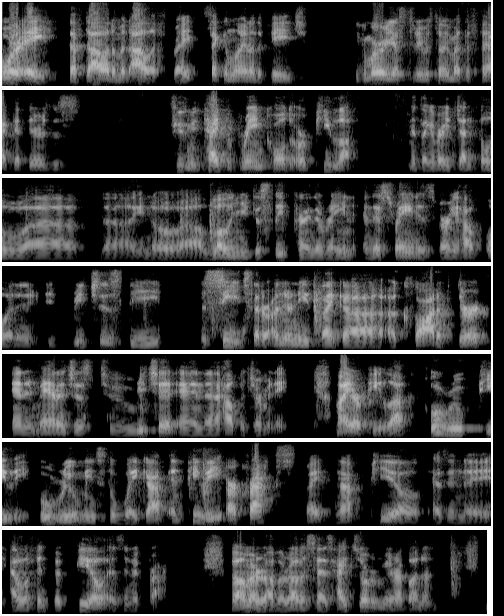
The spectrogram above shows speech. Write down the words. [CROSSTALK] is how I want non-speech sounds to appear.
4a, Daf and Aleph, right? Second line on the page. The Gemara yesterday was talking about the fact that there's this, excuse me, type of rain called orpila. And it's like a very gentle, uh, uh, you know, uh, lulling you to sleep kind of rain. And this rain is very helpful and it, it reaches the the seeds that are underneath like a, a, clod of dirt and it manages to reach it and uh, help it germinate. Mayor pila, uru pili. Uru means to wake up, and pili are cracks, right? Not peel as in a elephant, but peel as in a crack. V'amar Rava, Rava says, Haitzover mirabanan,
